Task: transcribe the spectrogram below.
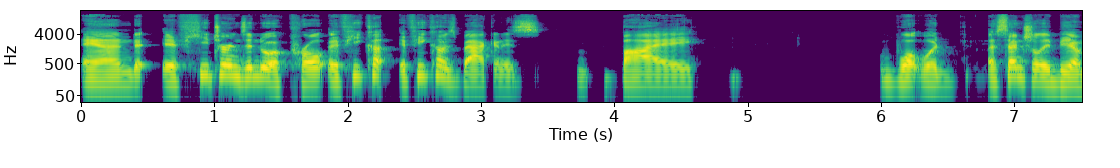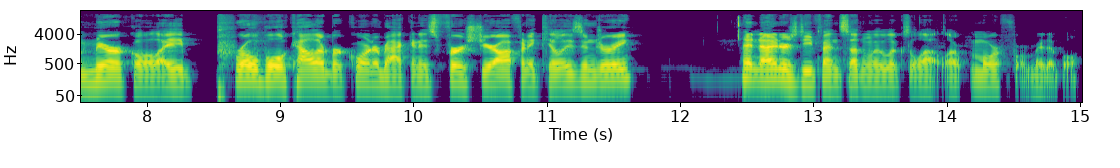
And if he turns into a pro, if he if he comes back and is by what would essentially be a miracle, a Pro Bowl caliber cornerback in his first year off an Achilles injury, and Niners defense suddenly looks a lot more formidable.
